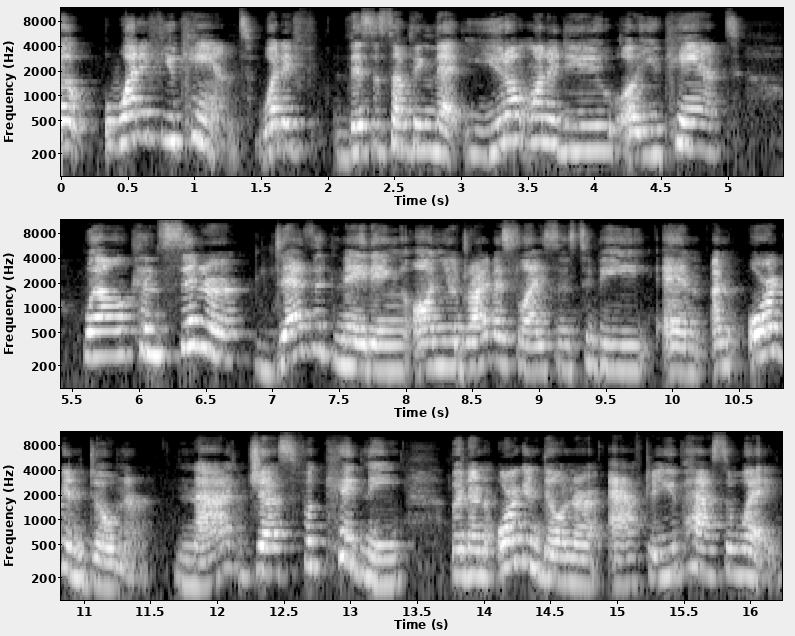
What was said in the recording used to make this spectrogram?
But what if you can't? What if this is something that you don't want to do or you can't? Well, consider designating on your driver's license to be an, an organ donor, not just for kidney, but an organ donor after you pass away.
